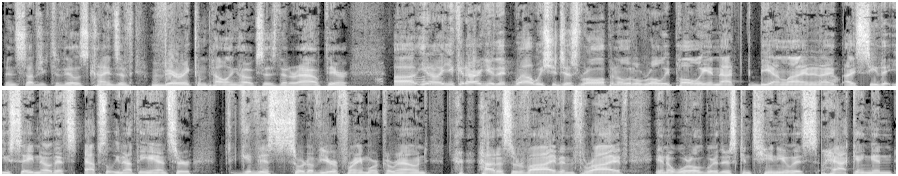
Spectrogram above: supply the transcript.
been subject to those kinds of very compelling hoaxes that are out there. Uh, you know, you could argue that well, we should just roll up in a little roly poly and not be online. And I, I see that you say no, that's absolutely not the answer. Give us sort of your framework around how to survive and thrive in a world where there's continuous hacking and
